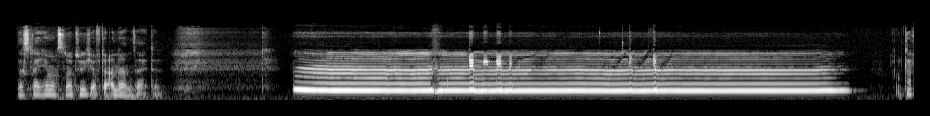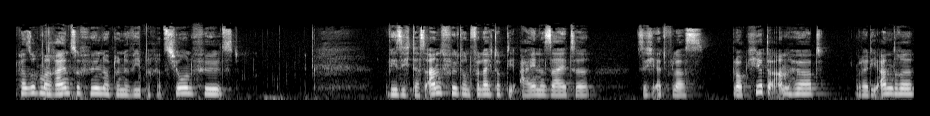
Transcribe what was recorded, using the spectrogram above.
Das gleiche machst du natürlich auf der anderen Seite. Und dann versuch mal reinzufühlen, ob du eine Vibration fühlst, wie sich das anfühlt und vielleicht, ob die eine Seite sich etwas blockierte anhört oder die andere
